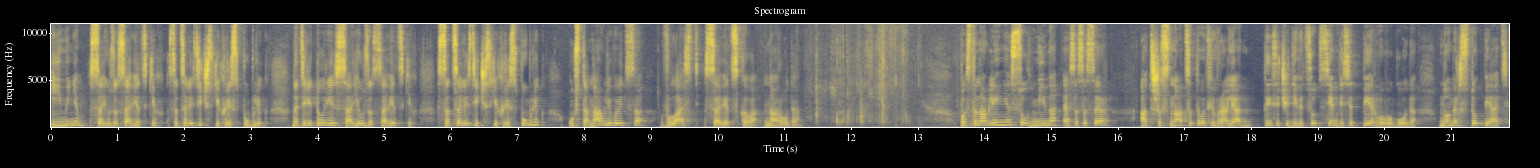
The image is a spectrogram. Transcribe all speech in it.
именем Союза Советских Социалистических Республик на территории Союза Советских Социалистических Республик устанавливается власть советского народа. Постановление Совмина СССР – от 16 февраля 1971 года номер 105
